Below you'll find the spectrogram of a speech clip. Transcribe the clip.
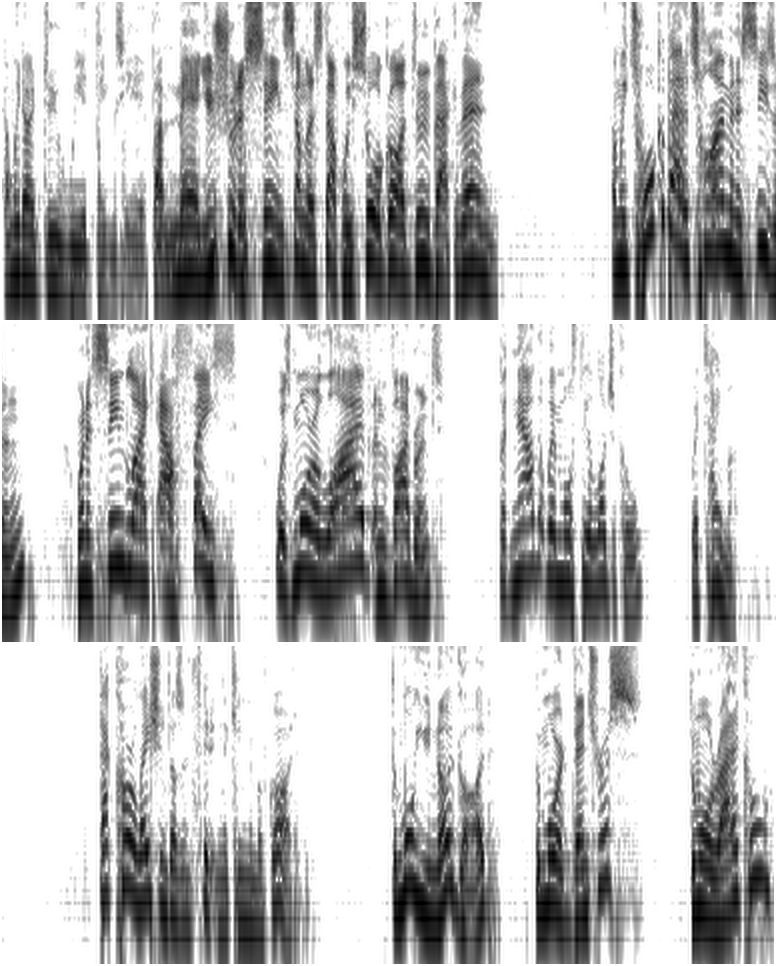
And we don't do weird things here. But man, you should have seen some of the stuff we saw God do back then. And we talk about a time and a season when it seemed like our faith was more alive and vibrant, but now that we're more theological, we're tamer. That correlation doesn't fit in the kingdom of God. The more you know God, the more adventurous, the more radical,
